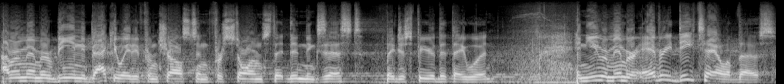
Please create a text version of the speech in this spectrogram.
I remember being evacuated from Charleston for storms that didn't exist. They just feared that they would. And you remember every detail of those.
